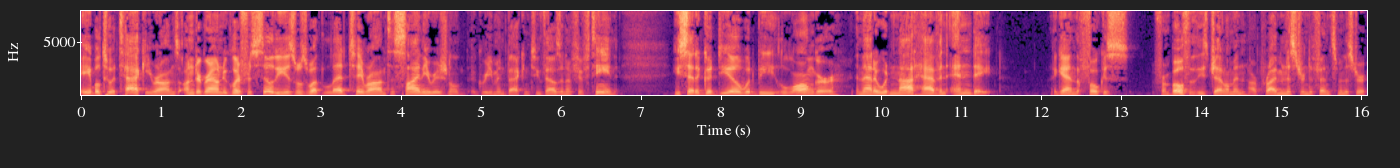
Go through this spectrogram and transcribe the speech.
able to attack Iran's underground nuclear facilities was what led Tehran to sign the original agreement back in 2015. He said a good deal would be longer and that it would not have an end date. Again, the focus from both of these gentlemen, our Prime Minister and Defense Minister,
